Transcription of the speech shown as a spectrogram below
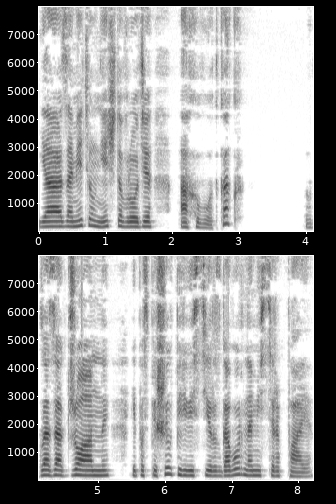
Я заметил нечто вроде «Ах, вот как!» в глазах Джоанны и поспешил перевести разговор на мистера Пая.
